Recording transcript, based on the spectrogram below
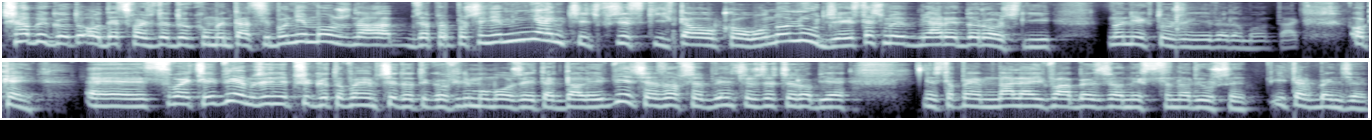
trzeba by go odesłać do dokumentacji, bo nie można za przeproszeniem niańczyć wszystkich naokoło. No ludzie, jesteśmy w miarę dorośli. No niektórzy nie wiadomo, tak? Okej, e, słuchajcie, wiem, że nie przygotowałem się do tego filmu może i tak dalej. Wiecie, ja zawsze większość rzeczy robię, że tak powiem, na live'a bez żadnych scenariuszy. I tak będzie,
